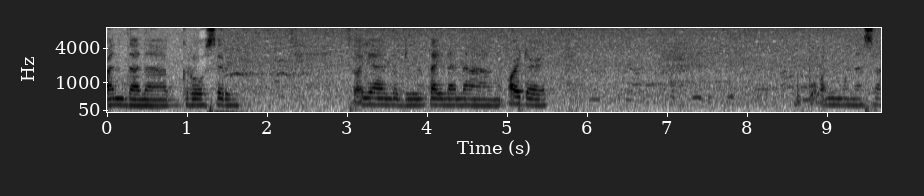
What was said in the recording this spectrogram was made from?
panda na grocery. So, ayan, naghihintay na ng order. Upuan muna sa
